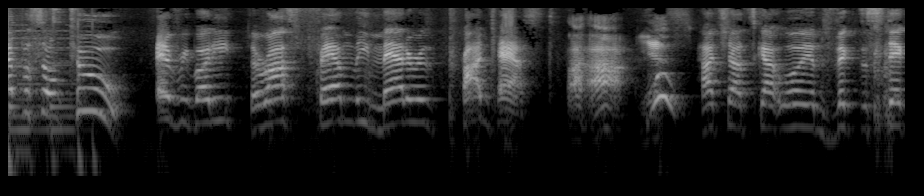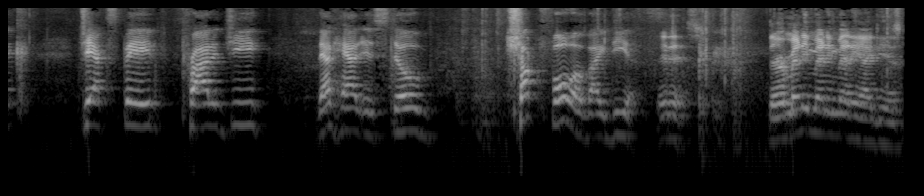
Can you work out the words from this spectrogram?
Episode two, everybody, the Ross Family Matters podcast. Aha! Yes. Hotshot Scott Williams, Victor Stick, Jack Spade, Prodigy. That hat is still chuck full of ideas. It is. There are many, many, many ideas,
